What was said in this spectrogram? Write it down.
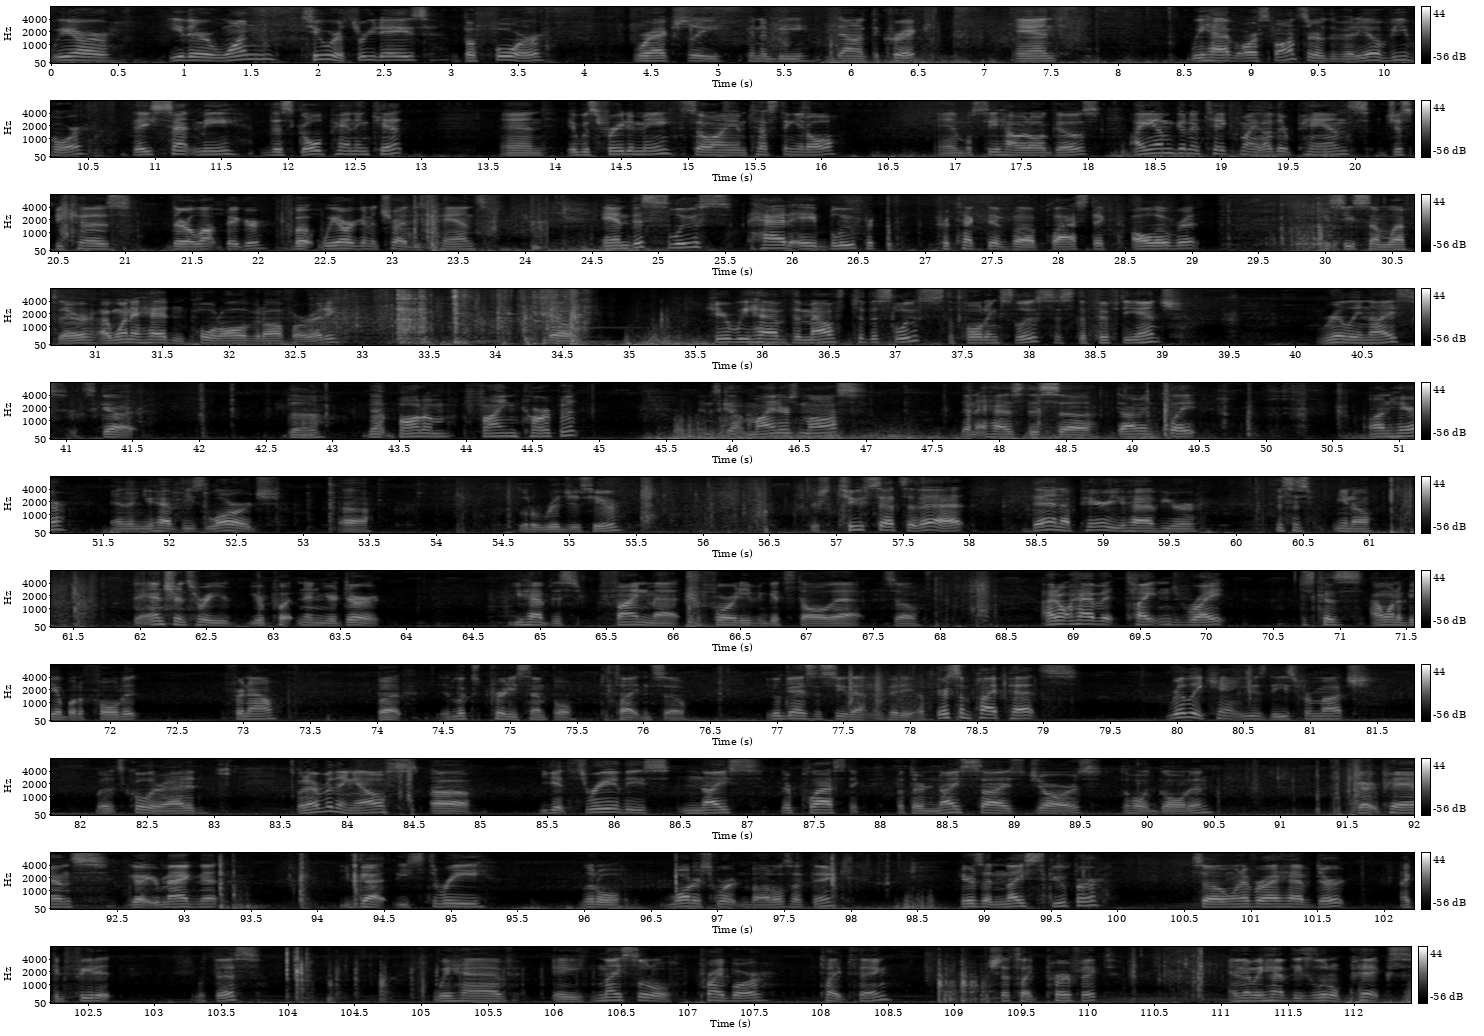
We are either one, two, or three days before we're actually going to be down at the creek. And we have our sponsor of the video, Vevor. They sent me this gold panning kit and it was free to me, so I am testing it all and we'll see how it all goes. I am going to take my other pans just because they're a lot bigger, but we are going to try these pans. And this sluice had a blue pr protective uh, plastic all over it. You see some left there. I went ahead and pulled all of it off already. So here we have the mouth to the sluice, the folding sluice. It's the 50 inch. Really nice. It's got the that bottom fine carpet and it's got miner's moss. Then it has this uh, diamond plate on here and then you have these large uh, little ridges here. There's two sets of that. Then up here you have your, this is, you know, the entrance where you're, you're putting in your dirt. You have this fine mat before it even gets to all that. So I don't have it tightened right just because I want to be able to fold it for now. But it looks pretty simple to tighten. So you'll guys will see that in the video. Here's some pipettes. Really can't use these for much, but it's cooler added. But everything else, uh, you get three of these nice, they're plastic, but they're nice sized jars to hold gold in. You got your pans, you got your magnet, you've got these three little water squirting bottles, I think. Here's a nice scooper. So whenever I have dirt, I can feed it with this. We have a nice little pry bar type thing, which that's like perfect. And then we have these little picks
